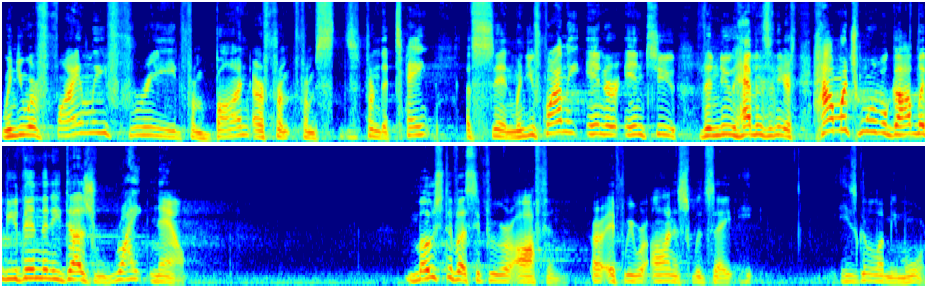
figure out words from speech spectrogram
when you are finally freed from bond or from, from, from the taint of sin, when you finally enter into the new heavens and the earth, how much more will God love you then than He does right now? Most of us, if we were often, or if we were honest, would say, he, He's going to love me more.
